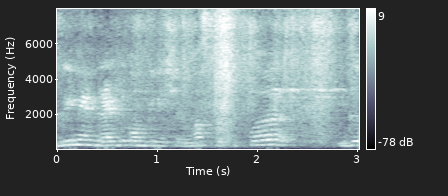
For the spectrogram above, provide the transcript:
green and red combination ಮಸ್ತ್ ಸೂಪರ್ ಇದು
